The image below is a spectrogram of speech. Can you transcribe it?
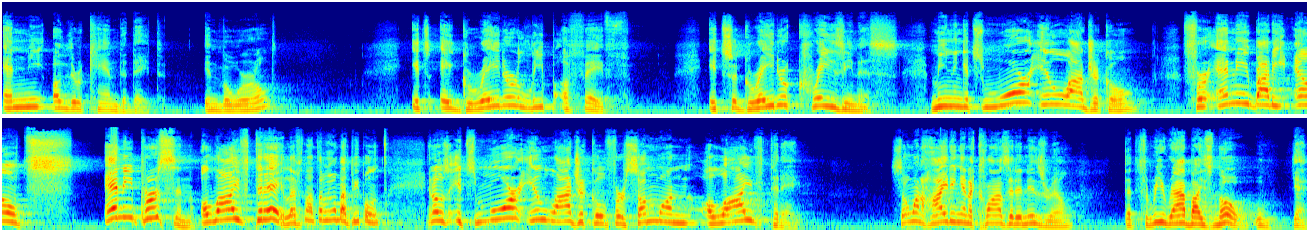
any other candidate in the world, it's a greater leap of faith. It's a greater craziness, meaning it's more illogical for anybody else, any person alive today. Let's not talk about people. You know, it's more illogical for someone alive today, someone hiding in a closet in Israel, that three rabbis know, ooh, yeah,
